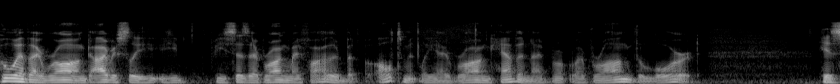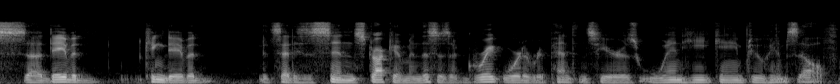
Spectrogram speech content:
Who have I wronged? Obviously, he he says, I've wronged my father, but ultimately I've wronged heaven. I've, I've wronged the Lord. His uh, David, King David, it said his sin struck him, and this is a great word of repentance here, is when he came to himself.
